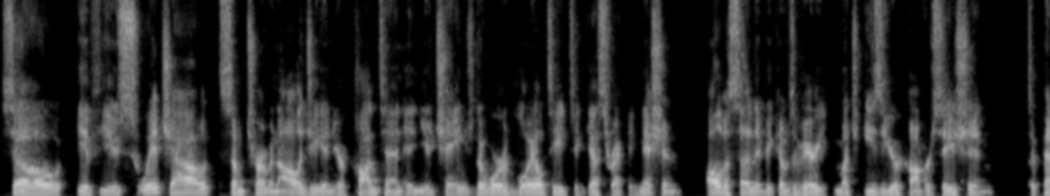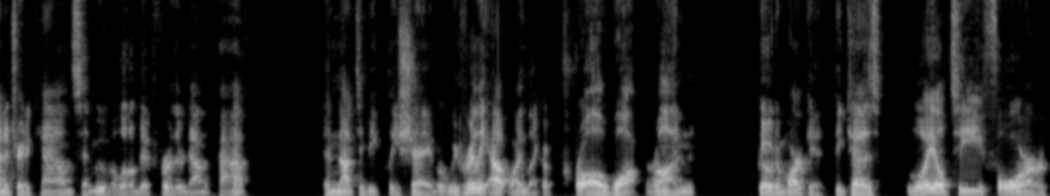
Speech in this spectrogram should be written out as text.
So if you switch out some terminology in your content and you change the word loyalty to guest recognition, all of a sudden it becomes a very much easier conversation to penetrate accounts and move a little bit further down the path. And not to be cliche, but we've really outlined like a crawl, walk, run, go to market because loyalty for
